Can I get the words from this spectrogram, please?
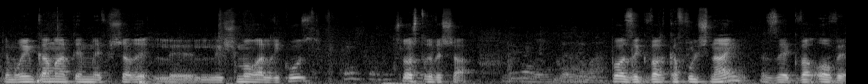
אתם רואים כמה אתם אפשר לשמור על ריכוז? שלושת רבעי שעה. פה זה כבר כפול שניים, זה כבר over.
